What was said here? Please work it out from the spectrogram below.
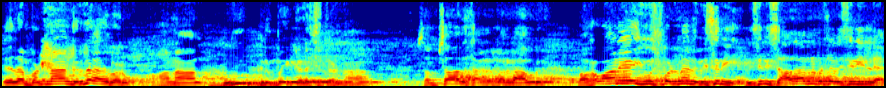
இதெல்லாம் பண்ணாங்கிறது அது வரும். ஆனால் குரு கிருபை கிடச்சிட்டோன்னா சம்சார சாகர் பாருங்கள் அவர் பகவானே யூஸ் பண்ண அந்த விசிறி. விசிறி சாதாரணப்பட்ட விசிறி இல்லை.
